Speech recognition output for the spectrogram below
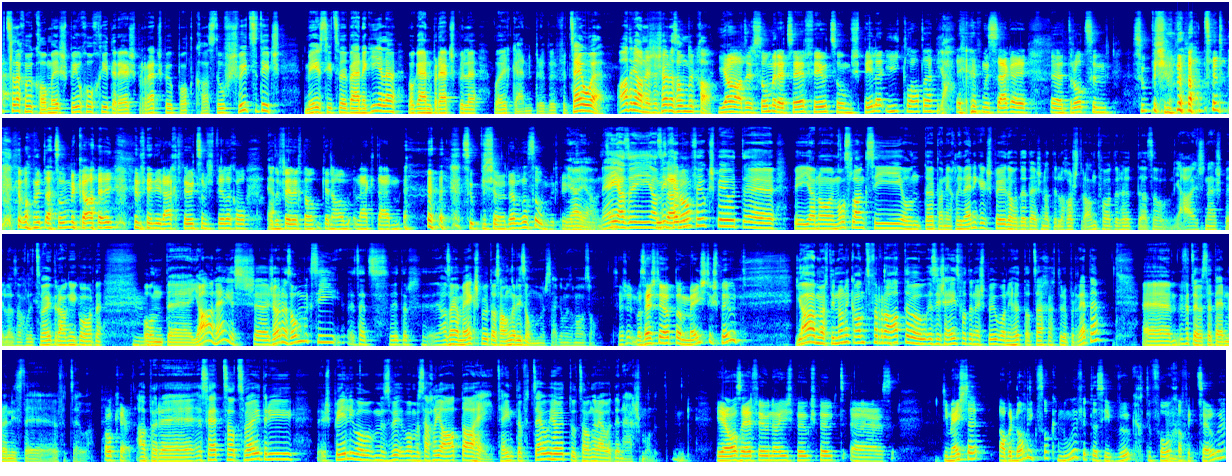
herzlich willkommen in der Spielküche, der erste Brettspiel-Podcast auf Schweizerdeutsch. Wir sind zwei Berner Gielen, die gerne Brett spielen, die euch gerne darüber erzählen. Adrian, hast du einen schönen Sommer gehabt? Ja, der Sommer hat sehr viel zum Spielen eingeladen. Ja. Ich muss sagen, äh, trotz dem super schönen Wetter, das wir diesen Sommer hatten, bin ich recht viel zum Spielen gekommen. Ja. Oder vielleicht auch genau wegen dem super schönen Sommer. bin Ja, ja. Nein, also ich habe sicher selber? auch viel gespielt. Äh, war ja noch im Ausland und dort habe ich ein bisschen weniger gespielt, aber dort ist natürlich auch Strand vor der Hütte. Also ja, ist das Spielen so ein bisschen zweitrangig geworden. Mhm. Und äh, ja, nein, es war ein schöner Sommer. Gewesen. Es hat's wieder, also ich habe mehr gespielt als andere Sommer, sagen wir es mal so. Sehr schön. Was hast du etwa am meisten gespielt? Ja, möchte ich noch nicht ganz verraten, weil es ist eines von den Spielen, wo ich heute tatsächlich darüber rede. Ähm, ich erzähle es dann, wenn ich es dir erzähle. Okay. Aber äh, es hat so zwei, drei Spiele, wo man es wo ein bisschen angetan hat. Das eine erzähle ich heute und das andere auch den nächsten Monat. Auch sehr viele neue Spiele gespielt. Äh, die meisten aber noch nicht so genug, für dass ich wirklich davon kann erzählen kann.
